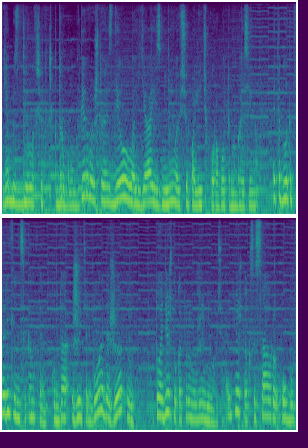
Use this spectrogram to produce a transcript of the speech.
Я бы сделала все-таки по-другому. Первое, что я сделала, я изменила всю политику работы магазина. Это благотворительный секонд-хенд, куда житель города жертвует ту одежду, которую он уже не носит. Одежду, аксессуары, обувь,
